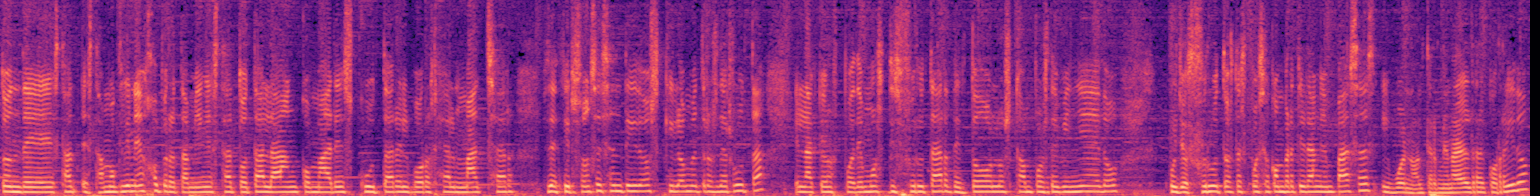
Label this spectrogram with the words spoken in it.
donde está, está Moclinejo, pero también está Totalán, Comares, Cútar, El Borge, Almáchar. Es decir, son 62 kilómetros de ruta en la que nos podemos disfrutar de todos los campos de viñedo, cuyos frutos después se convertirán en pasas y bueno, al terminar el recorrido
